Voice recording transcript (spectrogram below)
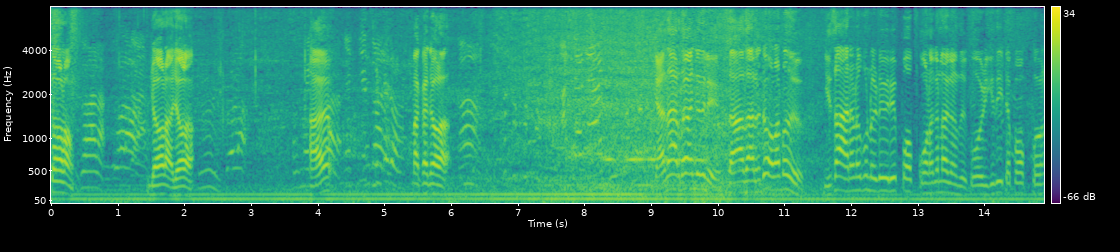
ചോളം. ജോള ജോള അത് മക്കച്ചോള ഞാൻ നേരത്തെ കാണിച്ചതില്ലേ സാധാരണ ചോളാട്ടത് ഈ സാധനമാണ് കൊണ്ടുപോയിട്ട് ഇവർ പോപ്കോൺ ഒക്കെ ഉണ്ടാക്കുന്നത്. കോഴിക്ക് തീറ്റ പോപ്കോൺ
